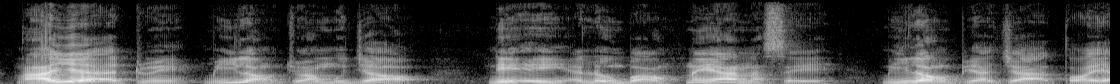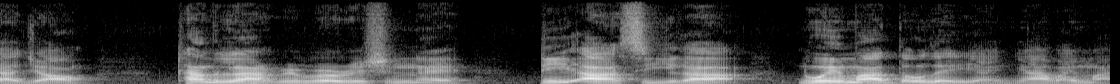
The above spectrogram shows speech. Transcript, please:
9ရက်အတွင်းမီးလောင်ကျွမ်းမှုကြောင့်နေအိမ်အလုံးပေါင်း220မီးလောင်ပြကြသွားရကြောင်းထန်တလန် Revolutionary TRC ကနိုဝင်ဘာ30ရက်ညပိုင်းမှာ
